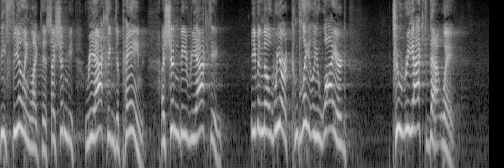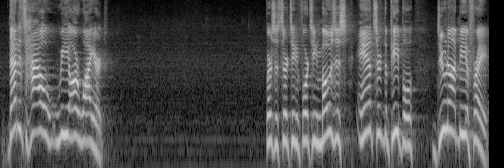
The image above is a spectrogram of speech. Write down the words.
be feeling like this. I shouldn't be reacting to pain. I shouldn't be reacting, even though we are completely wired to react that way. That is how we are wired. Verses 13 and 14 Moses answered the people, Do not be afraid.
